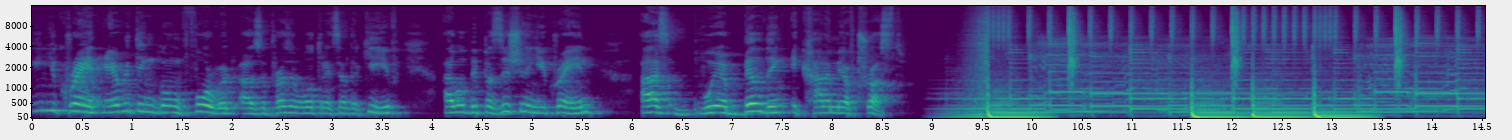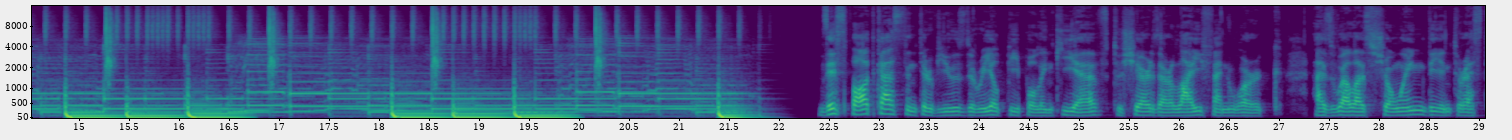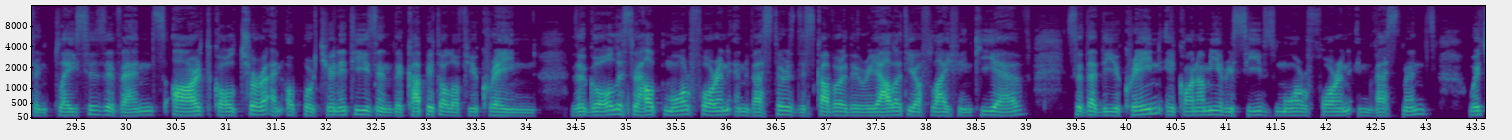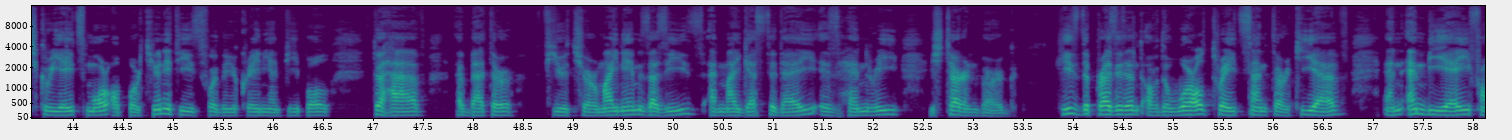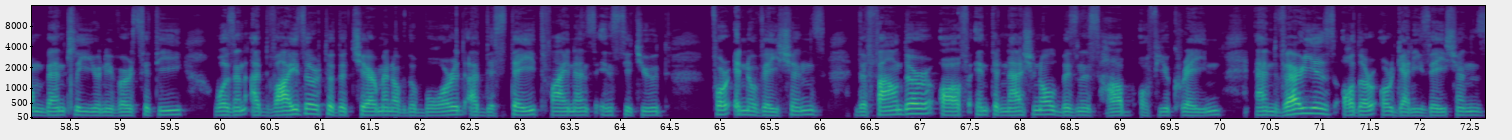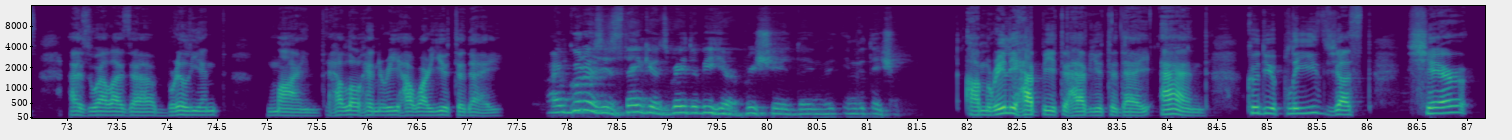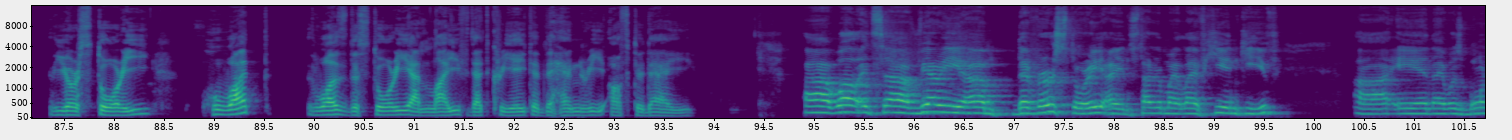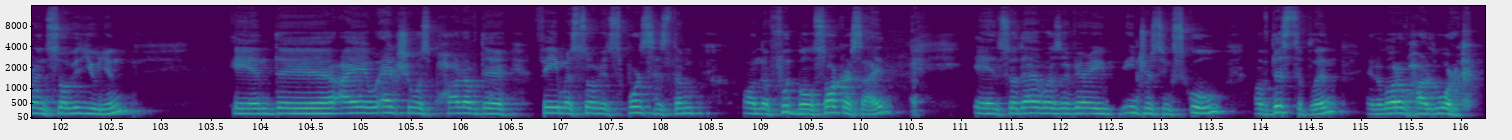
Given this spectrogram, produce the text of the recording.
in Ukraine, everything going forward as the President of World Trade Center Kiev, I will be positioning Ukraine as we're building economy of trust. This podcast interviews the real people in Kiev to share their life and work, as well as showing the interesting places, events, art, culture, and opportunities in the capital of Ukraine. The goal is to help more foreign investors discover the reality of life in Kiev so that the Ukraine economy receives more foreign investments, which creates more opportunities for the Ukrainian people to have a better future. My name is Aziz, and my guest today is Henry Sternberg. He's the president of the World Trade Center Kiev, an MBA from Bentley University, was an advisor to the chairman of the board at the State Finance Institute for Innovations, the founder of International Business Hub of Ukraine, and various other organizations, as well as a brilliant mind. Hello, Henry. How are you today? I'm good, Aziz. Thank you. It's great to be here. Appreciate the inv- invitation. I'm really happy to have you today. And could you please just share your story? What was the story and life that created the Henry of today? Uh, well, it's a very um, diverse story. I started my life here in Kiev, uh, and I was born in Soviet Union and uh, I actually was part of the famous Soviet sports system on the football soccer side, and so that was a very interesting school of discipline and a lot of hard work.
